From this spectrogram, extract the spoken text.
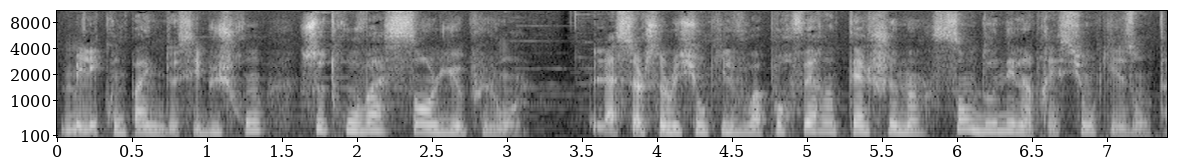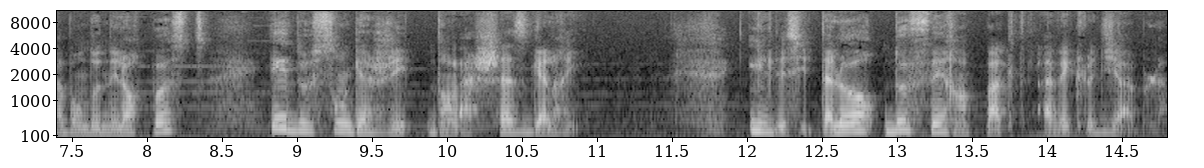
Mais les compagnes de ces bûcherons se trouvent à 100 lieues plus loin. La seule solution qu'ils voient pour faire un tel chemin sans donner l'impression qu'ils ont abandonné leur poste est de s'engager dans la chasse-galerie. Ils décident alors de faire un pacte avec le diable.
